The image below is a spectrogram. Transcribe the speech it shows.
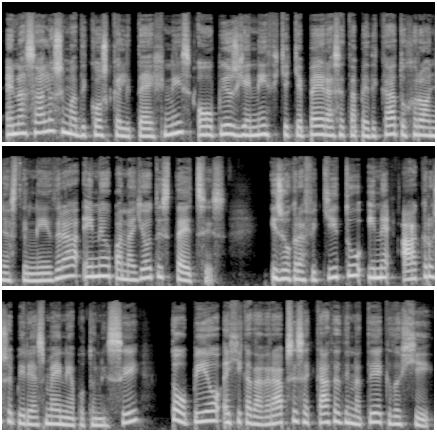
Ένας άλλος σημαντικός καλλιτέχνης, ο οποίος γεννήθηκε και πέρασε τα παιδικά του χρόνια στην Ήδρα, είναι ο Παναγιώτης Τέτσης. Η ζωγραφική του είναι άκρος επηρεασμένη από το νησί, το οποίο έχει καταγράψει σε κάθε δυνατή εκδοχή.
